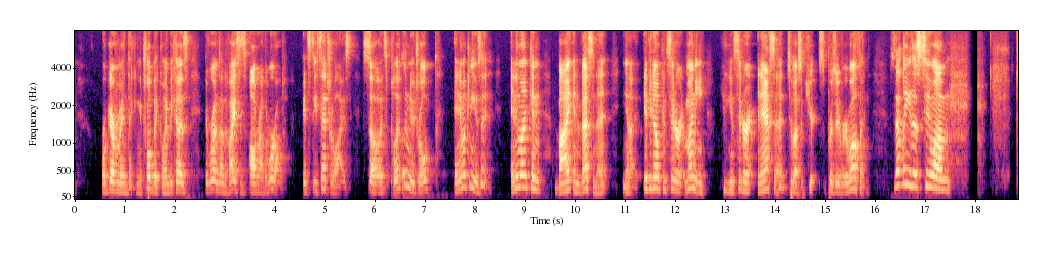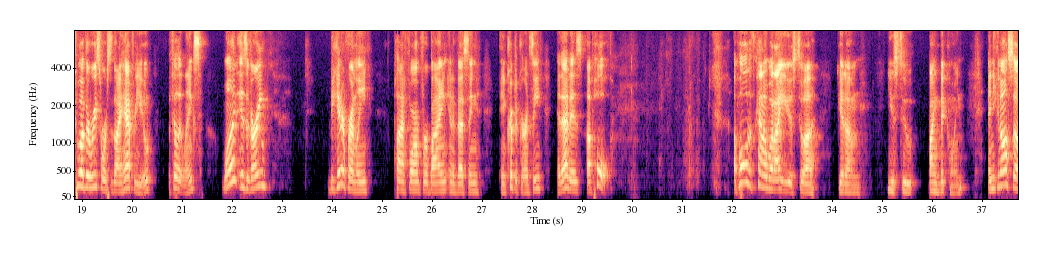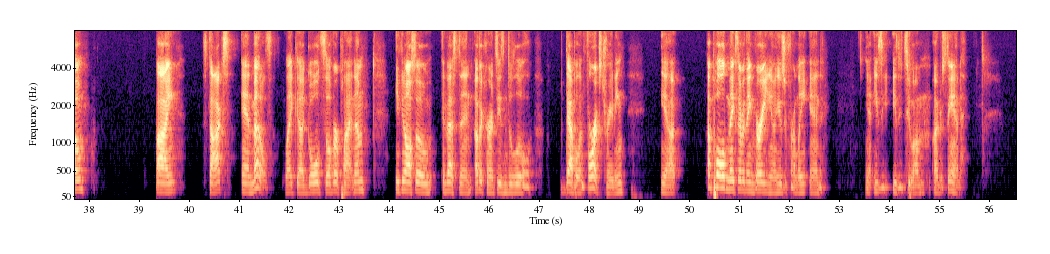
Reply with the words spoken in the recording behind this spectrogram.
or government that can control Bitcoin because it runs on devices all around the world. It's decentralized. So it's politically neutral. Anyone can use it. Anyone can buy invest in it. You know, if you don't consider it money, you can consider it an asset to us secure, preserve your wealth in. So that leads us to um two other resources that I have for you, affiliate links. One is a very beginner friendly platform for buying and investing in cryptocurrency, and that is Uphold. Uphold is kind of what I use to uh, get um used to buying Bitcoin, and you can also buy stocks and metals like uh, gold, silver, platinum. You can also invest in other currencies and do a little dabble in forex trading. You know, Uphold makes everything very you know user friendly and you know, easy easy to um understand.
